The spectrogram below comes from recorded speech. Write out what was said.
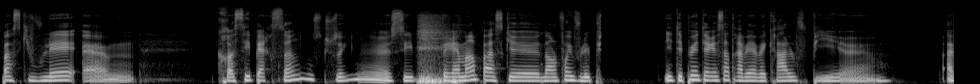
parce qu'ils voulaient euh, crosser personne, excusez, c'est vraiment parce que, dans le fond, ils voulaient plus. Ils étaient plus intéressés à travailler avec Ralph, puis euh, à-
